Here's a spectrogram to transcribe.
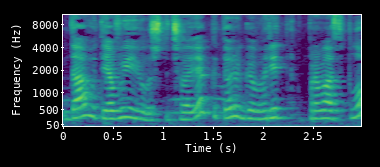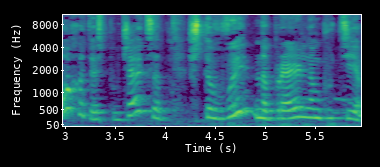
да, вот я выявила, что человек, который говорит про вас плохо, то есть получается, что вы на правильном пути.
